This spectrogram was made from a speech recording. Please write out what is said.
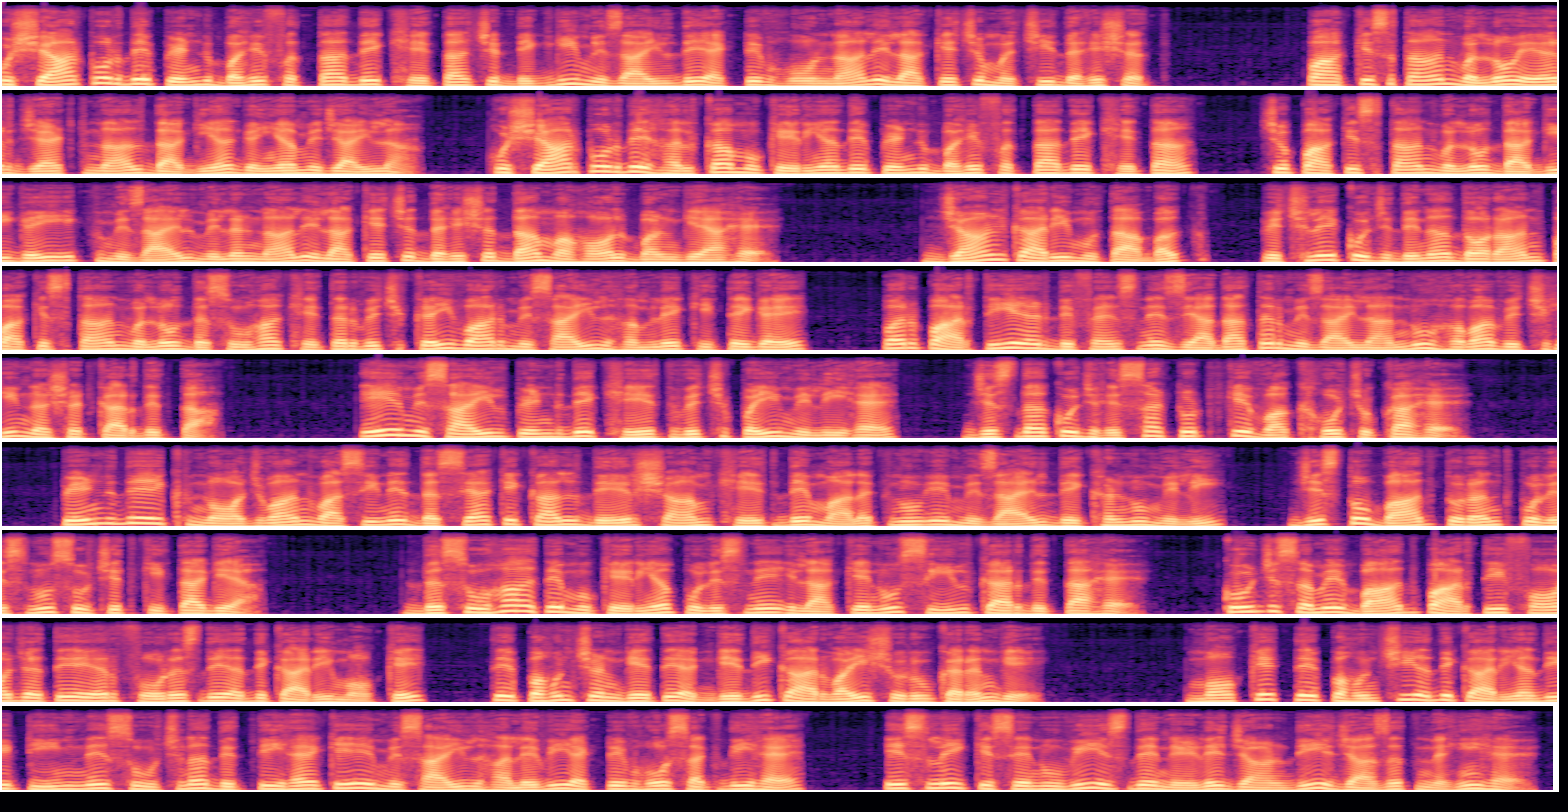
ਹੁਸ਼ਿਆਰਪੁਰ ਦੇ ਪਿੰਡ ਬਹਿਫੱਤਾ ਦੇ ਖੇਤਾਂ 'ਚ ਡਿੱਗੀ ਮਿਜ਼ਾਈਲ ਦੇ ਐਕਟਿਵ ਹੋਣ ਨਾਲ ਇਲਾਕੇ 'ਚ ਮੱਚੀ ਦਹਿਸ਼ਤ। ਪਾਕਿਸਤਾਨ ਵੱਲੋਂ 에ਅਰ ਜੈਟ ਨਾਲ ਦਾਗੀਆਂ ਗਈਆਂ ਮਿਜ਼ਾਈਲਾਂ। ਹੁਸ਼ਿਆਰਪੁਰ ਦੇ ਹਲਕਾ ਮੁਕੇਰੀਆਂ ਦੇ ਪਿੰਡ ਬਹਿਫੱਤਾ ਦੇ ਖੇਤਾਂ 'ਚ ਪਾਕਿਸਤਾਨ ਵੱਲੋਂ ਦਾਗੀ ਗਈ ਇੱਕ ਮਿਜ਼ਾਈਲ ਮਿਲਣ ਨਾਲ ਇਲਾਕੇ 'ਚ ਦਹਿਸ਼ਤ ਦਾ ਮਾਹੌਲ ਬਣ ਗਿਆ ਹੈ। ਜਾਣਕਾਰੀ ਮੁਤਾਬਕ, ਪਿਛਲੇ ਕੁਝ ਦਿਨਾਂ ਦੌਰਾਨ ਪਾਕਿਸਤਾਨ ਵੱਲੋਂ ਦਸੂਹਾ ਖੇਤਰ ਵਿੱਚ ਕਈ ਵਾਰ ਮਿਸਾਈਲ ਹਮਲੇ ਕੀਤੇ ਗਏ ਪਰ ਭਾਰਤੀ 에ਅਰ ਡਿਫੈਂਸ ਨੇ ਜ਼ਿਆਦਾਤਰ ਮਿਜ਼ਾਈਲਾਂ ਨੂੰ ਹਵਾ ਵਿੱਚ ਹੀ ਨਸ਼ਟ ਕਰ ਦਿੱਤਾ। ਇਹ ਮਿਸਾਈਲ ਪਿੰਡ ਦੇ ਖੇਤ ਵਿੱਚ ਪਈ ਮਿਲੀ ਹੈ, ਜਿਸ ਦਾ ਕੁਝ ਹਿੱਸਾ ਟੁੱਟ ਕੇ ਵੱਖ ਹੋ ਚੁੱਕਾ ਹੈ। ਪਿੰਡ ਦੇ ਇੱਕ ਨੌਜਵਾਨ ਵਾਸੀ ਨੇ ਦੱਸਿਆ ਕਿ ਕੱਲ ਦੇਰ ਸ਼ਾਮ ਖੇਤ ਦੇ ਮਾਲਕ ਨੂੰ ਇਹ ਮਿਜ਼ਾਈਲ ਦੇਖਣ ਨੂੰ ਮਿਲੀ, ਜਿਸ ਤੋਂ ਬਾਅਦ ਤੁਰੰਤ ਪੁਲਿਸ ਨੂੰ ਸੂਚਿਤ ਕੀਤਾ ਗਿਆ। ਦਸੂਹਾ ਅਤੇ ਮੁਕੇਰੀਆਂ ਪੁਲਿਸ ਨੇ ਇਲਾਕੇ ਨੂੰ ਸੀਲ ਕਰ ਦਿੱਤਾ ਹੈ। ਕੁਝ ਸਮੇਂ ਬਾਅਦ ਭਾਰਤੀ ਫੌਜ ਅਤੇ 에ਅਰ ਫੋਰਸ ਦੇ ਅਧਿਕਾਰੀ ਮੌਕੇ ਤੇ ਪਹੁੰਚਣਗੇ ਤੇ ਅੱਗੇ ਦੀ ਕਾਰਵਾਈ ਸ਼ੁਰੂ ਕਰਨਗੇ। ਮੌਕੇ ਤੇ ਪਹੁੰਚੀ ਅਧਿਕਾਰੀਆਂ ਦੀ ਟੀਮ ਨੇ ਸੂਚਨਾ ਦਿੱਤੀ ਹੈ ਕਿ ਇਹ ਮਿਸਾਈਲ ਹਾਲੇ ਵੀ ਐਕਟਿਵ ਹੋ ਸਕਦੀ ਹੈ, ਇਸ ਲਈ ਕਿਸੇ ਨੂੰ ਵੀ ਇਸ ਦੇ ਨੇੜੇ ਜਾਣ ਦੀ ਇਜਾਜ਼ਤ ਨਹੀਂ ਹੈ।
